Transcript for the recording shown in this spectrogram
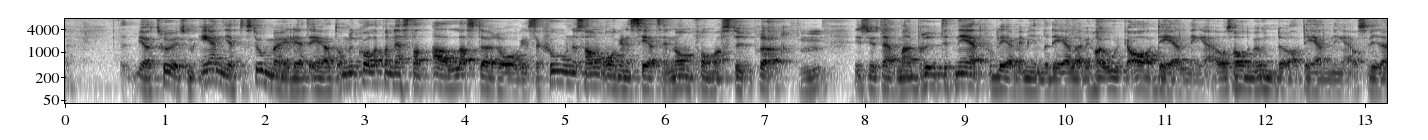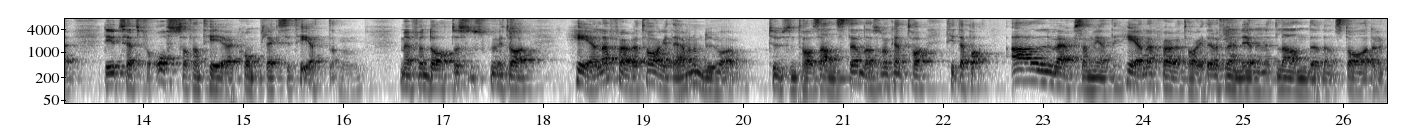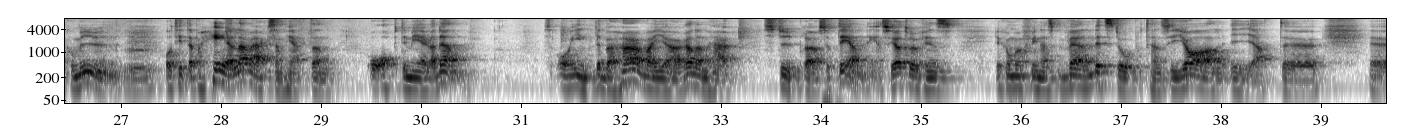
jag tror att en jättestor möjlighet är att om du kollar på nästan alla större organisationer så har de organiserat sig i någon form av stuprör. Mm. Det är just det att man har brutit ner ett problem i mindre delar. Vi har olika avdelningar och så har de underavdelningar och så vidare. Det är ett sätt för oss att hantera komplexiteten. Mm. Men för en dator så skulle vi ta hela företaget, även om du har tusentals anställda. Så de kan ta, titta på all verksamhet i hela företaget, eller för den delen ett land, en stad, en kommun. Mm. Och titta på hela verksamheten och optimera den. Och inte behöva göra den här stuprörsuppdelningen. Så jag tror det finns det kommer att finnas väldigt stor potential i att eh, eh,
